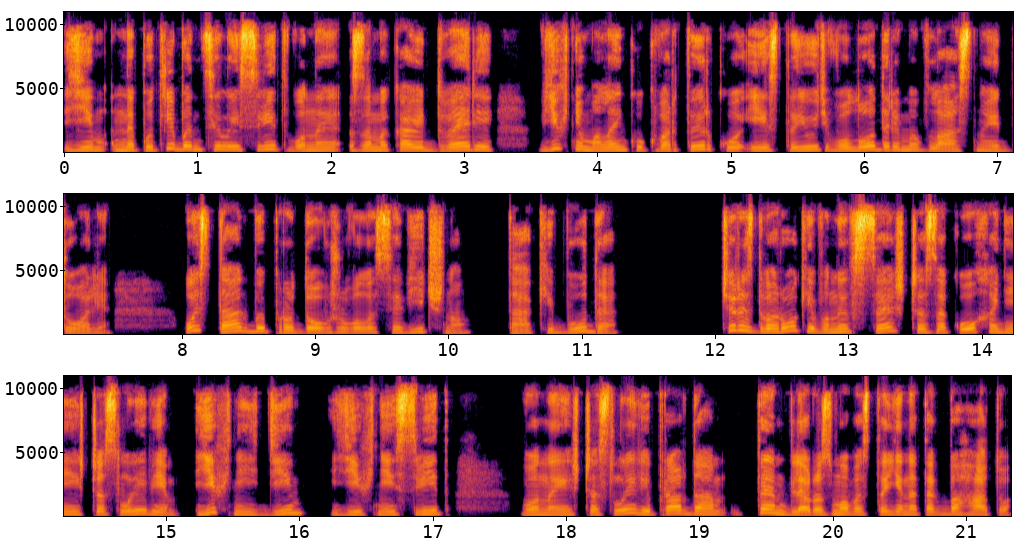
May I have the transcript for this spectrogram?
Їм не потрібен цілий світ, вони замикають двері в їхню маленьку квартирку і стають володарями власної долі. Ось так би продовжувалося вічно, так і буде. Через два роки вони все ще закохані і щасливі, їхній дім, їхній світ. Вони щасливі, правда, тем для розмови стає не так багато,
